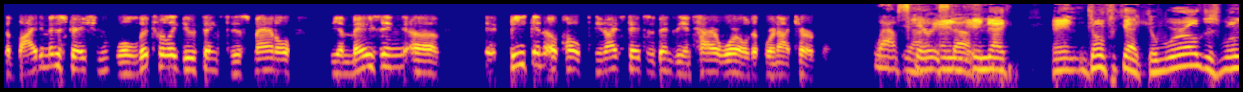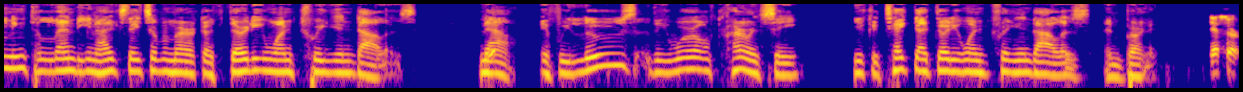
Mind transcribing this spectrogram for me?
the Biden administration will literally do things to dismantle the amazing uh, beacon of hope the United States has been to the entire world if we're not careful. Wow, scary yeah, and, stuff. And that and don't forget, the world is willing to lend the United States of America $31 trillion. Now, if we lose the world currency, you could take that $31 trillion and burn it. Yes, sir.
